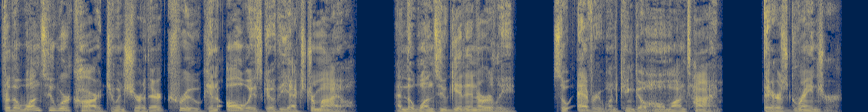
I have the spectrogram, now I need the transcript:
For the ones who work hard to ensure their crew can always go the extra mile, and the ones who get in early so everyone can go home on time, there's Grainger,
